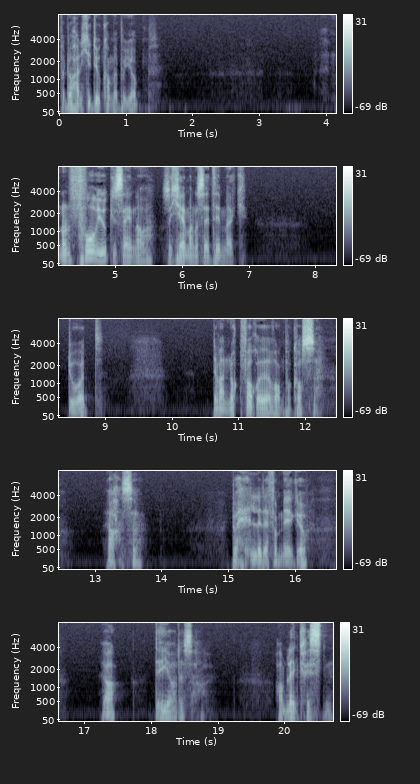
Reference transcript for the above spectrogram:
For da hadde ikke du kommet på jobb. Noen få uker seinere så kommer han og sier til meg Du Odd, det var nok for røveren på korset. Ja, sa. Da heller det for meg òg. Ja, det gjør det, sa han. Han ble en kristen,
